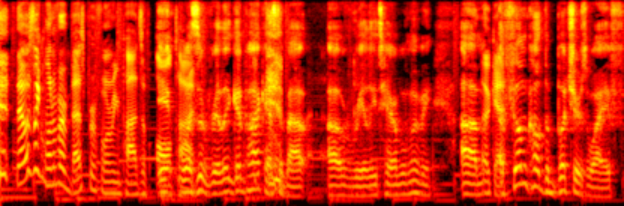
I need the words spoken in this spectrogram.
that was like one of our best performing pods of all it time. It was a really good podcast about a really terrible movie. Um, okay. A film called The Butcher's Wife,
